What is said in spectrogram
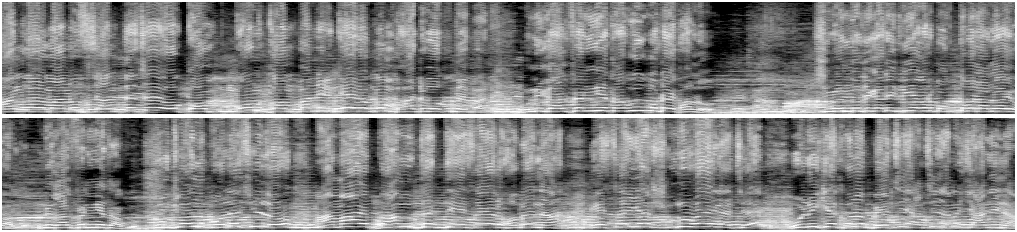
বাংলার মানুষ জানতে চায় ও কোন কোম্পানির কে এরকম ভাট বকতে পারে। উনি গার্লফ্রেন্ড নিয়ে থাকুক, ওটাই ভালো। শুভেন্দু অধিকারী নিয়ে আমার বক্তব্য না দেওয়াই ভালো। উনি গার্লফ্রেন্ড নিয়ে থাকুক। দুজন বলেছিল, আমার প্রাণ থাকতে এসআইআর হবে না। এসআইআর শুরু হয়ে গেছে। উনি কি এখনও বেঁচে আছেন? আমি জানি না।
